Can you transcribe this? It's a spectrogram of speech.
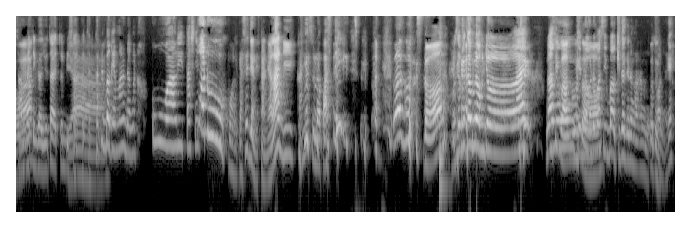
sampai 3 juta itu bisa Ya. kecil. Tapi bagaimana dengan kualitasnya? Waduh, kualitasnya jangan ditanya lagi. Karena sudah pasti Bagus dong. Masa kita bilang jelek? Nggak Masih bagus dong. Udah pasti bagus. Kita dengarkan dulu. Oke.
